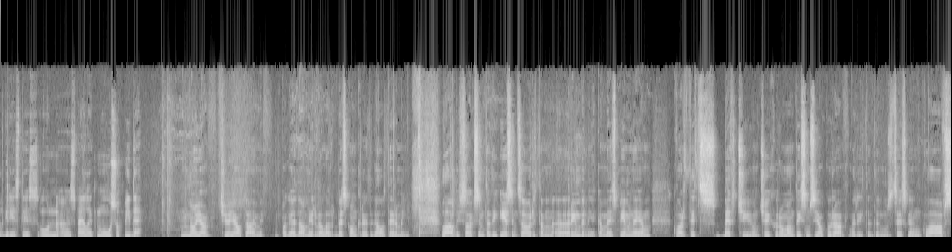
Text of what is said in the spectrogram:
atgriezties un uh, spēlēt mūsu vidē. Nu jā, šie jautājumi pagaidām ir vēl ar bez konkrēta gala termiņa. Labi, sāksim tad iesim cauri tam uh, rimbeniekam. Mēs pieminējam kvartets Berčī un Čehu romantisms, jau kurā arī tad muzicēs gan klāvs,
